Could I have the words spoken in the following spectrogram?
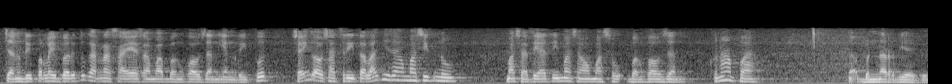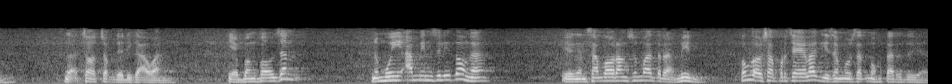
Jangan diperlebar itu karena saya sama Bang Fauzan yang ribut, saya nggak usah cerita lagi sama Mas Ibnu. Mas hati-hati Mas sama Mas Bang Fauzan. Kenapa? Nggak benar dia itu nggak cocok jadi kawan ya Bang Fauzan nemui Amin Selito nggak ya kan sama orang Sumatera Min kok nggak usah percaya lagi sama Ustadz Muhtar itu ya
